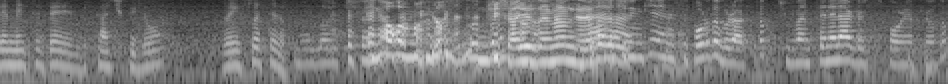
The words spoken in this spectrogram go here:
Demet'i de birkaç kilo zayıflatırım. Vallahi hiç fena olmaz aslında. Hiç hayır demem de. Ben çünkü hani sporu da bıraktım. Çünkü ben senelerdir spor yapıyordum.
